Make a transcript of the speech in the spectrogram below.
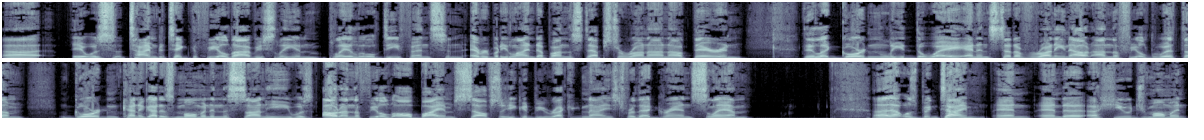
uh, it was time to take the field, obviously, and play a little defense. And everybody lined up on the steps to run on out there. And they let Gordon lead the way, and instead of running out on the field with them, Gordon kind of got his moment in the sun. He was out on the field all by himself so he could be recognized for that grand slam. Uh, that was big time and and a, a huge moment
